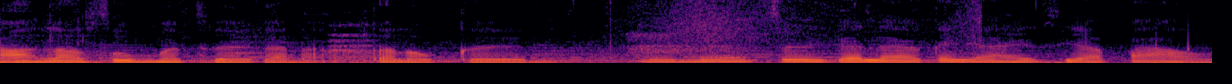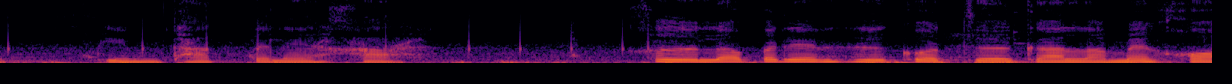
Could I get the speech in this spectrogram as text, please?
นะ แล้วซุ่มมาเจอกันอะตลกเกินเมื่อเจอกันแล้วก็อย่าให้เสียเปล่า พิมพ์ทักไปเลยค่ะ คือแล้วประเด็นคือกดเจอกันแล้วไม่คอ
